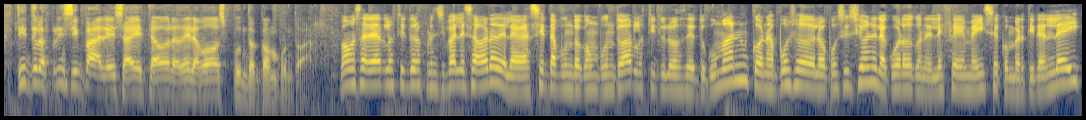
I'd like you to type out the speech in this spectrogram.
títulos principales a esta hora de la voz.com.ar. Vamos a leer los títulos principales ahora de la gaceta.com.ar, los títulos de Tucumán. Con apoyo de la oposición, el acuerdo con el FMI se convertirá en ley.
